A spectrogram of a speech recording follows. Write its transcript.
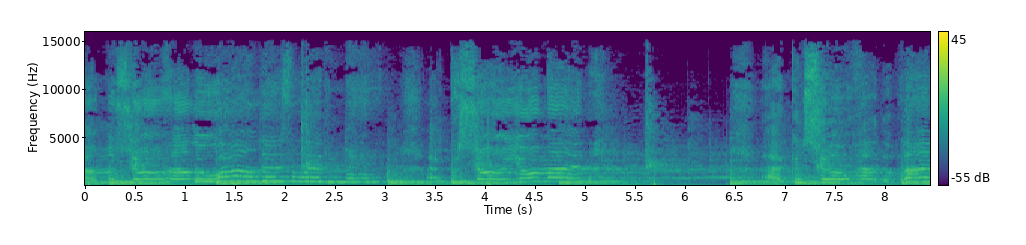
I can show how the vibe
